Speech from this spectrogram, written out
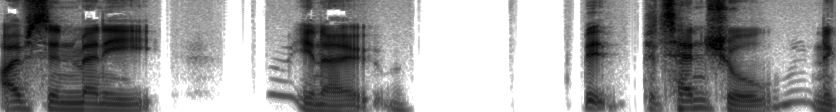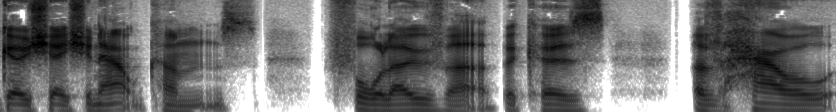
I've seen many, you know, potential negotiation outcomes fall over because of how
